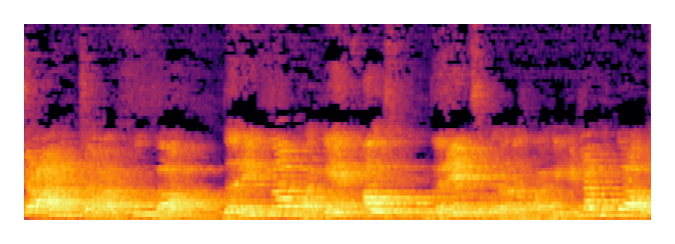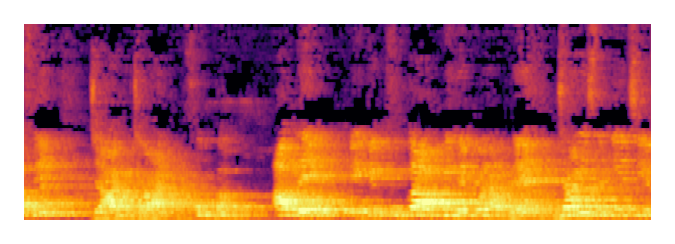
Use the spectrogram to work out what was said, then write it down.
ચાર ચાર ફુગ્ગા દરેકના ભાગે આવશે દરેક છોકરાના ભાગે કેટલા ફુગ્ગા આવશે ચાર ચાર ફુગ્ગા આપણે એક એક ફુગ્ગા આપીને પણ આપણે જાણી શકીએ છીએ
